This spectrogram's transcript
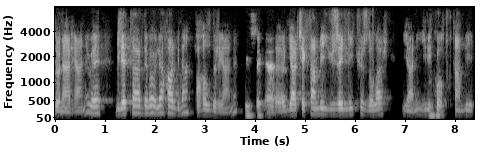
döner yani ve biletler de böyle harbiden pahalıdır yani. Yüksek evet. Ee, gerçekten bir 150-200 dolar yani iyi bir koltuktan bir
